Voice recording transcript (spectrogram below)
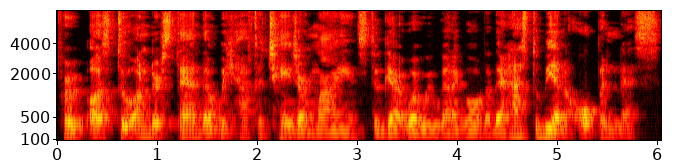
for us to understand that we have to change our minds to get where we've gotta go, that there has to be an openness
